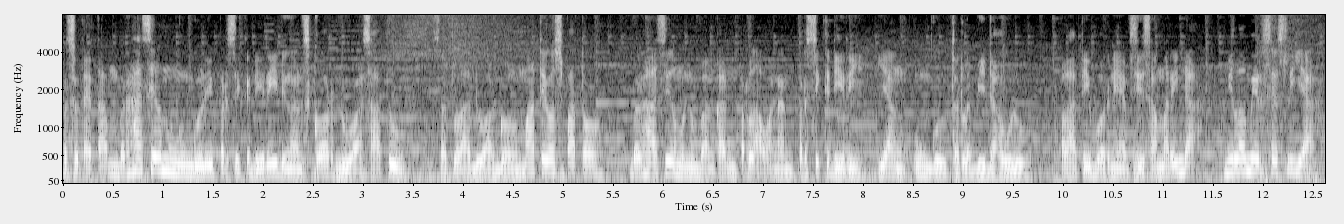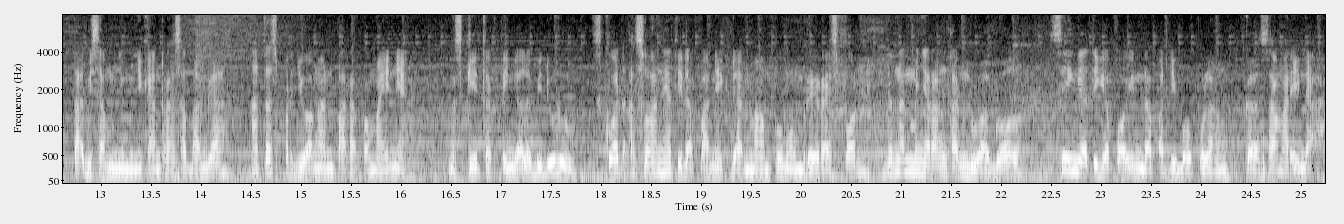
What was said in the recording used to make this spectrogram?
Pesut Etam berhasil mengungguli Persik Kediri dengan skor 2-1 setelah dua gol Mateo Spato berhasil menumbangkan perlawanan Persik Kediri yang unggul terlebih dahulu. Pelatih Borneo FC Samarinda, Milomir Seslia, tak bisa menyembunyikan rasa bangga atas perjuangan para pemainnya Meski tertinggal lebih dulu, skuad asuhannya tidak panik dan mampu memberi respon dengan menyerangkan dua gol sehingga tiga poin dapat dibawa pulang ke Samarinda.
